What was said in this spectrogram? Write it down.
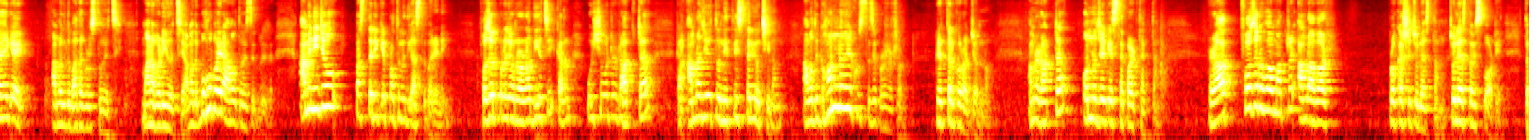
জায়গায় আমরা কিন্তু বাধাগ্রস্ত হয়েছি। মারামারি হচ্ছে, আমাদের বহু বাইরে আহত হয়েছে আমি নিজেও পাঁচ তারিখে প্রথমে দিকে আসতে পারিনি। ফজর পরে যখন রওনা দিয়েছি, কারণ ওই সময়টা রাতটা, কারণ আমরা যেহেতু নেতৃস্থানীয় ছিলাম, আমাদের ঘন্না হয়ে খুঁজতেছে প্রশাসন গ্রেপ্তার করার জন্য। আমরা রাতটা অন্য জায়গায় সেপারেট থাকতাম। রাত ফজর হওয়া মাত্রই আমরা আবার প্রকাশ্যে চলে আসতাম চলে আসতাম স্পটে তো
